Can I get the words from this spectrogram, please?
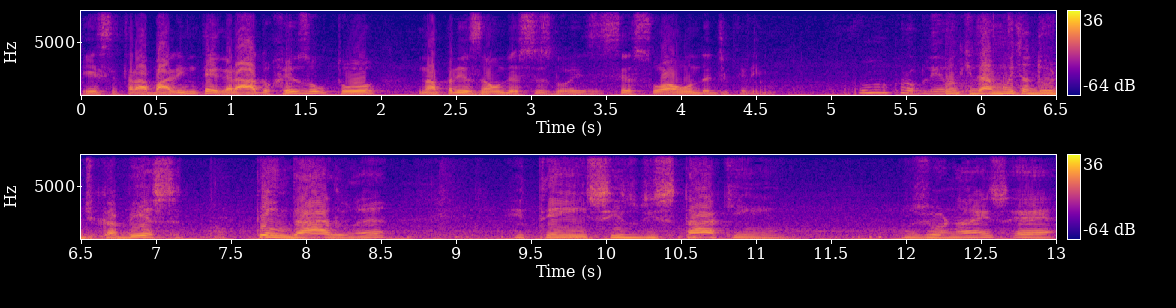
esse trabalho integrado resultou na prisão desses dois e cessou a onda de crime. Um problema que dá muita dor de cabeça, tem dado, né? E tem sido destaque em- nos jornais, é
